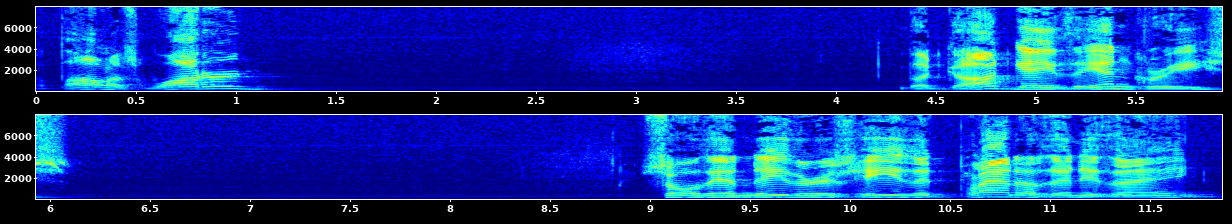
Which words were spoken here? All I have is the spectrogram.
Apollos watered, but God gave the increase. So then, neither is he that planteth anything,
